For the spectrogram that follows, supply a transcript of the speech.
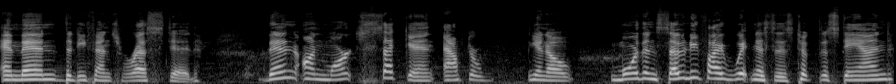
And then the defense rested. Then on March 2nd, after, you know, more than 75 witnesses took the stand,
